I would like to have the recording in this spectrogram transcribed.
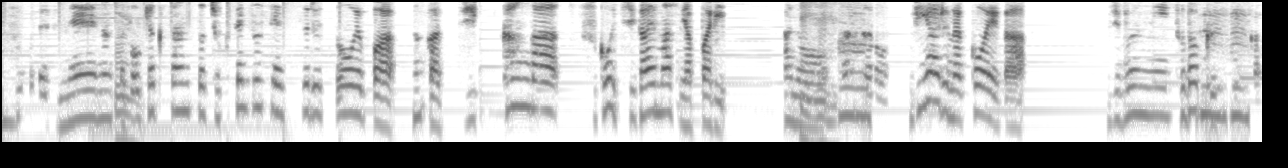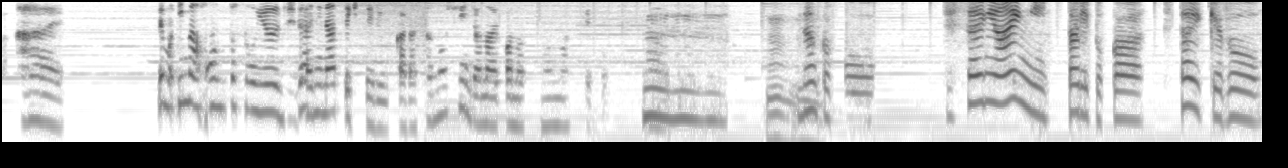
そうですね。なんかうんお客さんと直接接すると、やっぱ、なんか実感がすごい違います、やっぱり。あの、うんうんなんだろう、リアルな声が自分に届くっていうか、はい。でも今ほんとそういう時代になってきてるから楽しいんじゃないかなと思いますけど。うんうんうん。うんうなんかこう実際に会いに行ったりとかしたいけど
